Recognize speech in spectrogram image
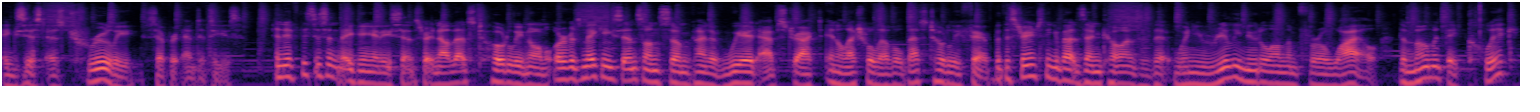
exist as truly separate entities. And if this isn't making any sense right now, that's totally normal. Or if it's making sense on some kind of weird, abstract, intellectual level, that's totally fair. But the strange thing about Zen koans is that when you really noodle on them for a while, the moment they click,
